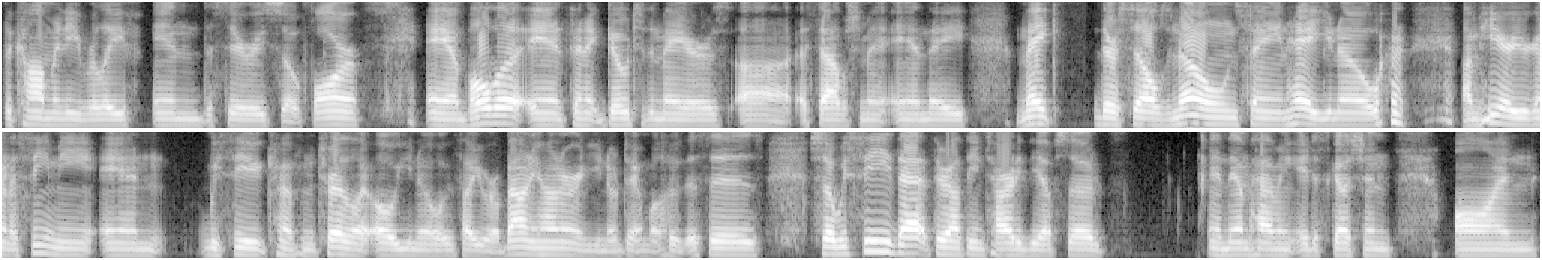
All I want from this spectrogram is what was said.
the comedy relief in the series so far. And Boba and Fennec go to the mayor's uh, establishment and they make themselves known, saying, "Hey, you know, I'm here. You're gonna see me." And we see kind of from the trailer, like, oh, you know, thought you were a bounty hunter and you know damn well who this is. So we see that throughout the entirety of the episode and them having a discussion on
